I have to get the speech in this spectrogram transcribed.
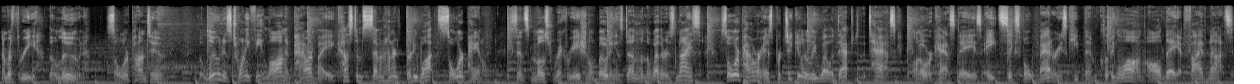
Number 3. The Loon Solar Pontoon The Loon is 20 feet long and powered by a custom 730 watt solar panel. Since most recreational boating is done when the weather is nice, solar power is particularly well adapted to the task. On overcast days, eight 6-volt batteries keep them clipping along all day at 5 knots.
